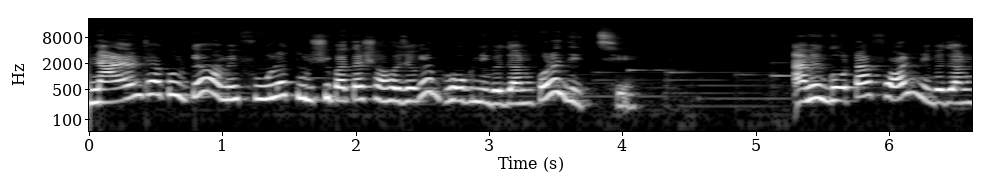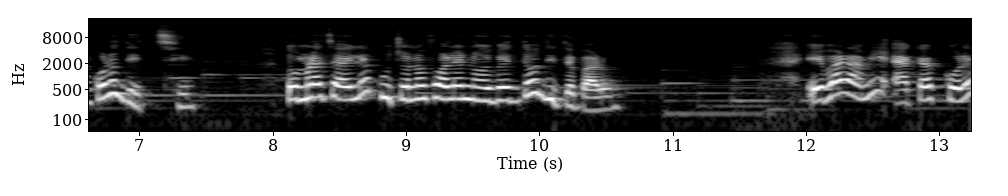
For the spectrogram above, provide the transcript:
নারায়ণ ঠাকুরকেও আমি ফুল ও তুলসী পাতা সহযোগে ভোগ নিবেদন করে দিচ্ছি। আমি গোটা ফল নিবেদন করে দিচ্ছি। তোমরা চাইলে কুচনো ফলের নৈবেদ্যও দিতে পারো। এবার আমি এক এক করে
